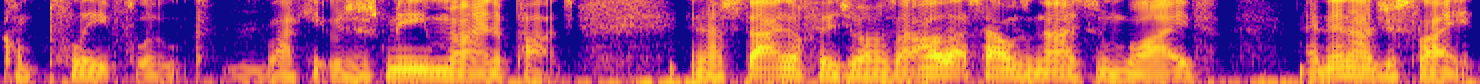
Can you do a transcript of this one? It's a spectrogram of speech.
complete fluke. Mm. like it was just me writing a patch. And I was starting off the drum I was like oh that sounds nice and wide. And then I just like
